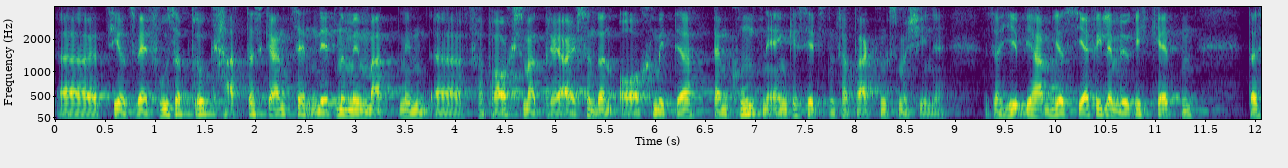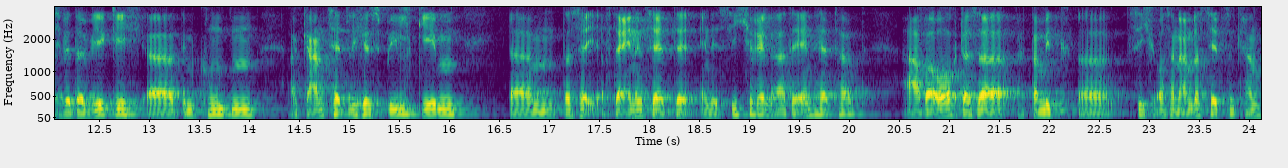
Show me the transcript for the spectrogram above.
CO2-Fußabdruck hat das Ganze, nicht nur mit dem Verbrauchsmaterial, sondern auch mit der beim Kunden eingesetzten Verpackungsmaschine. Also hier, wir haben hier sehr viele Möglichkeiten, dass wir da wirklich äh, dem Kunden ein ganzheitliches Bild geben, ähm, dass er auf der einen Seite eine sichere Ladeeinheit hat, aber auch, dass er damit äh, sich auseinandersetzen kann,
